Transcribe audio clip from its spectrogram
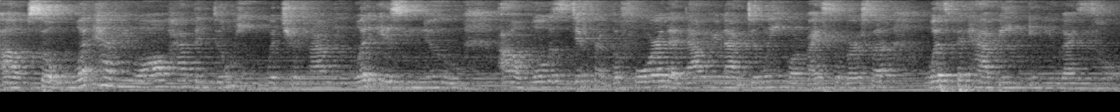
Um, so, what have you all have been doing with your family? What is new? Um, what was different before that now you're not doing, or vice versa? What's been happening in you guys' homes?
